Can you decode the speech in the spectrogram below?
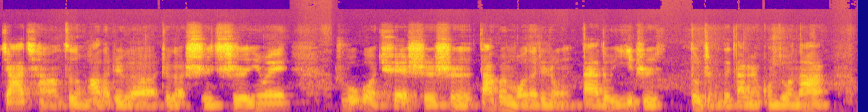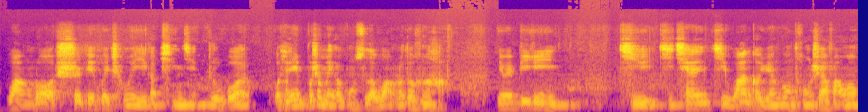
加强自动化的这个这个实施，因为如果确实是大规模的这种大家都一直都只能在家里面工作，那网络势必会成为一个瓶颈。如果我相信不是每个公司的网络都很好，因为毕竟几几千几万个员工同时要访问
